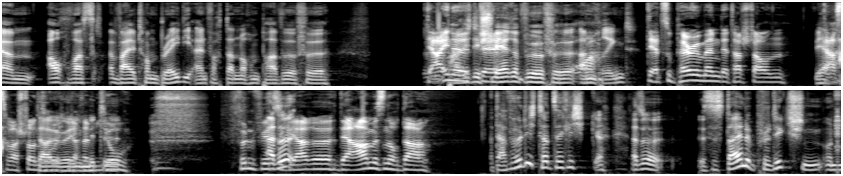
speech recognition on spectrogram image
Ähm, auch was, weil Tom Brady einfach dann noch ein paar Würfe, der eine, ein paar der, schwere Würfe boah, anbringt. Der zu Perryman, der Touchdown, ja, das war schon da so, über ich dachte, Mitte. Yo, 45 also, Jahre, der Arm ist noch da. Da würde ich tatsächlich, also es ist deine Prediction und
